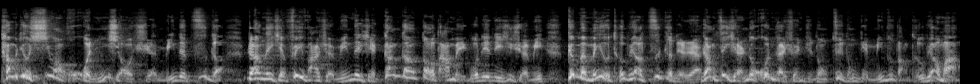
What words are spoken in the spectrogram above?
他们就希望混淆选民的资格，让那些非法选民、那些刚刚到达美国的那些选民根本没有投票资格的人，让这些人都混在选举中。最终给民主党投票嘛？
